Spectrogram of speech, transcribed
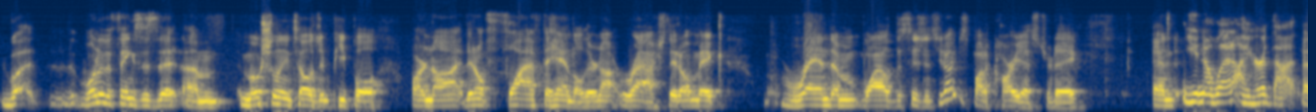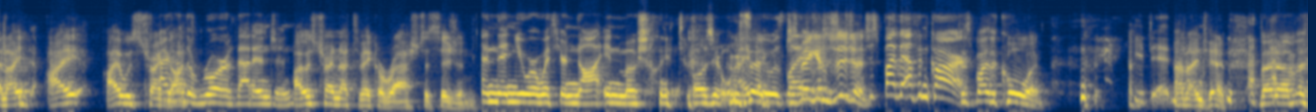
But one of the things is that um, emotionally intelligent people are not. They don't fly off the handle. They're not rash. They don't make random wild decisions. You know, I just bought a car yesterday, and you know what? I heard that. and I I I was trying I not. heard the to, roar of that engine. I was trying not to make a rash decision. and then you were with your not emotionally intelligent Who wife. said, who was "Just like, make a decision. Just buy the effing car. Just buy the cool one. you did. And I did. But um,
